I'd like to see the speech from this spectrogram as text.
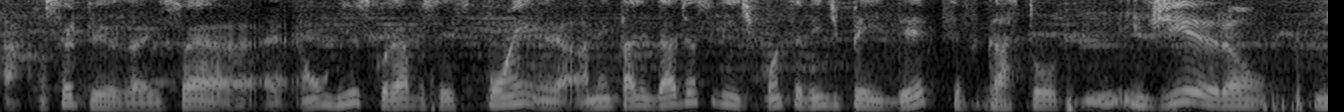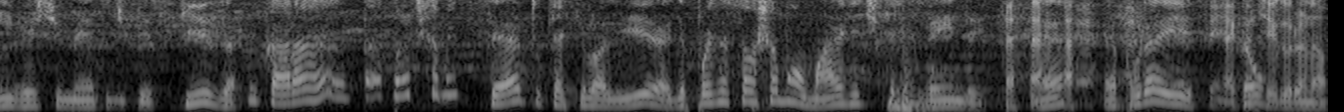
Ah, com certeza. Isso é, é, é um risco, né? Você expõe. A mentalidade é a seguinte: quando você vem de PD, você gastou um dinheirão em investimento de pesquisa, o cara tá praticamente certo que aquilo ali. Depois é só chamar o marketing que eles vendem. Né? É por aí. Sim, é então, contigo, Brunão.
